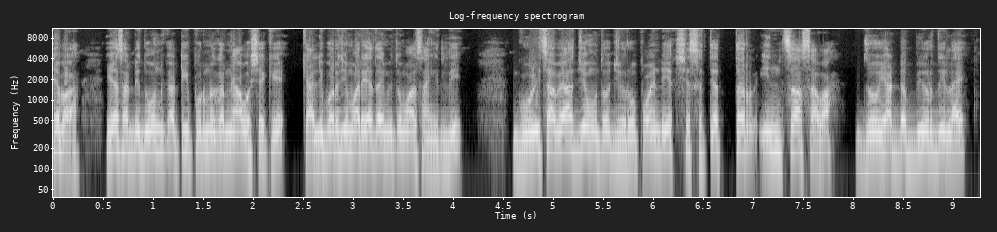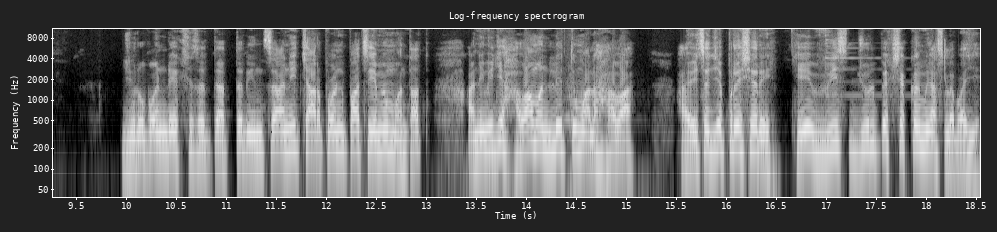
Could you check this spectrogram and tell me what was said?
हे बघा यासाठी दोन अटी पूर्ण करणे आवश्यक आहे. कॅलिबरची मर्यादा मी तुम्हाला सांगितली. गोळीचा व्यास जे म्हणतो झिरो पॉईंट एकशे सत्याहत्तर इंच असावा. जो ह्या डब्बीवर दिला आहे झिरो पॉईंट एकशे सत्याहत्तर इंच आणि चार पॉईंट पाच एम एम म्हणतात. आणि मी जी हवा म्हणली तुम्हाला हवा हवेचं जे प्रेशर आहे हे वीस जूलपेक्षा कमी असलं पाहिजे.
